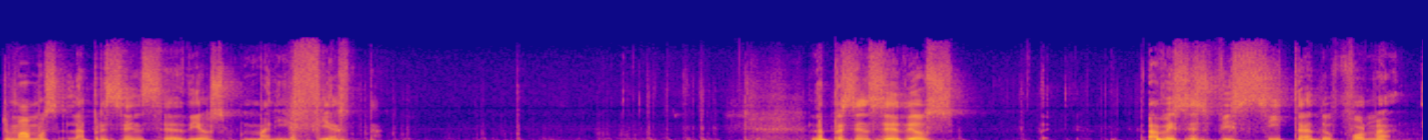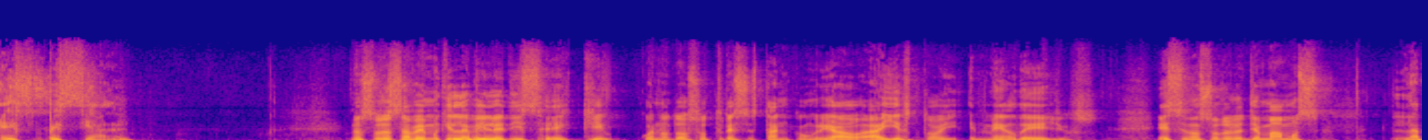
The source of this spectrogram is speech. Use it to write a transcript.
llamamos la presencia de Dios manifiesta. La presencia de Dios a veces visita de forma especial. Nosotros sabemos que la Biblia dice que cuando dos o tres están congregados, ahí estoy en medio de ellos. Eso nosotros lo llamamos la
